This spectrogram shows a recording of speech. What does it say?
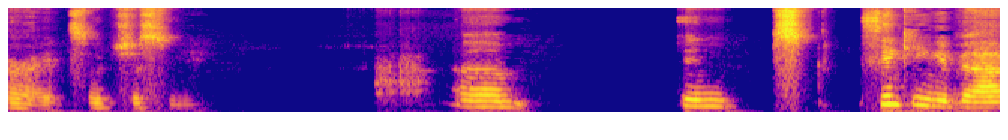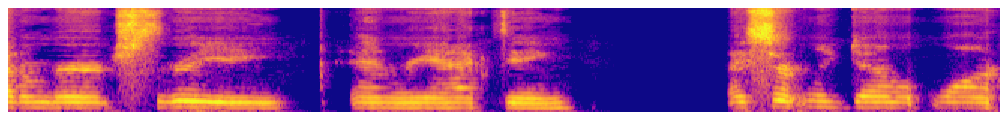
All right, so it's just me. Um, in thinking about eMERGE 3 and reacting, I certainly don't want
